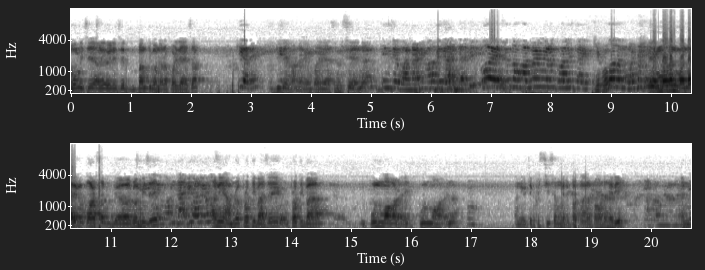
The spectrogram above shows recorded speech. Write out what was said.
रोमी चाहिँ अनि अहिले चाहिँ बाम्ती भनेर पढिरहेछ के अरे? दिदे भण्डारीमा पढिरहेछ ऊ चाहिँ होइन? दिदे भण्डारी मात्रै भण्डारी। ओ यस्तो नम्बरमै मेरो कलेज के भयो? मदन भण्डारी। ए मदन भण्डारीमा पढ्छ रोमी चाहिँ। भण्डारी। अनि हाम्रो प्रतिभा चाहिँ प्रतिभा पुन मगर है पुन मगर होइन. अनि ऊ चाहिँ खुसी छ मैले भगवान् पाउँदाखेरि अनि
